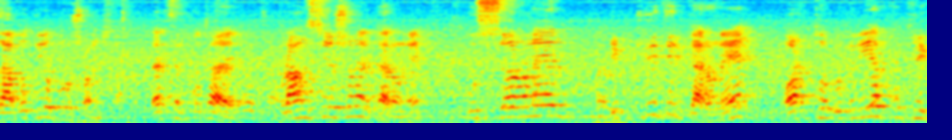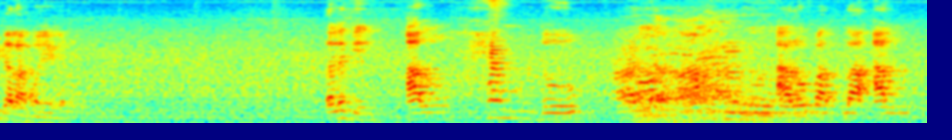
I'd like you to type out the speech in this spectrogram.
যাবতীয় প্রশংসা। দেখছেন কোথায়? প্রনাউন্সিয়েশনের কারণে উচ্চারণের বিকৃতির কারণে অর্থ বিক্রিয়া কুফরি কালাম হয়ে গেল। তাহলে কি? আলহামদু। আরও পাতলা আলহামদু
